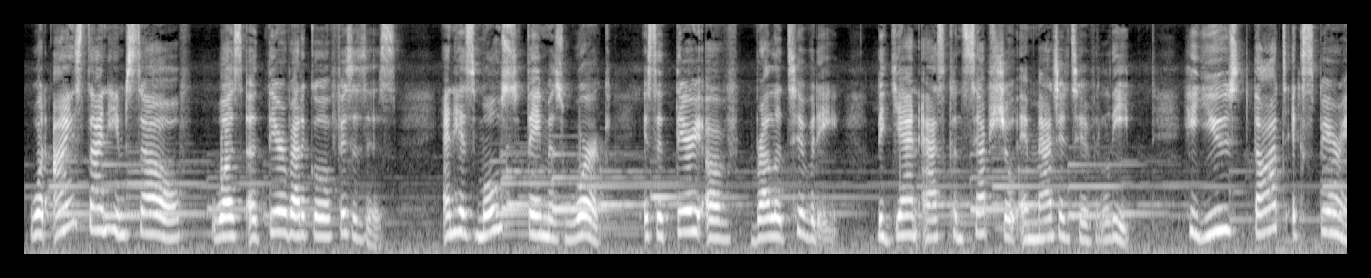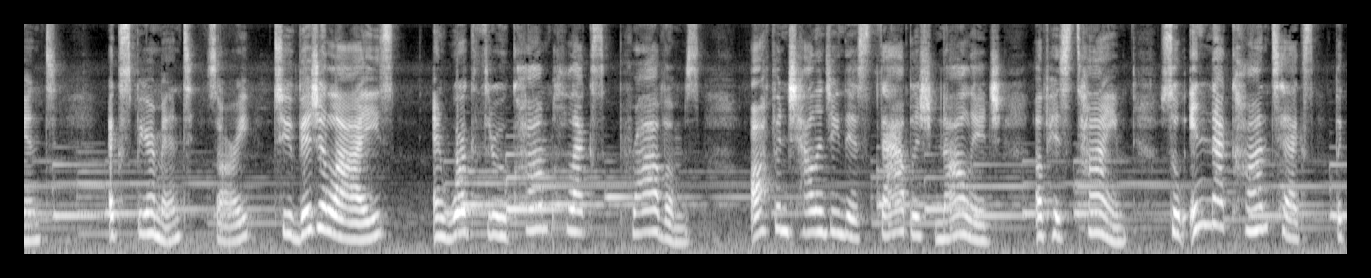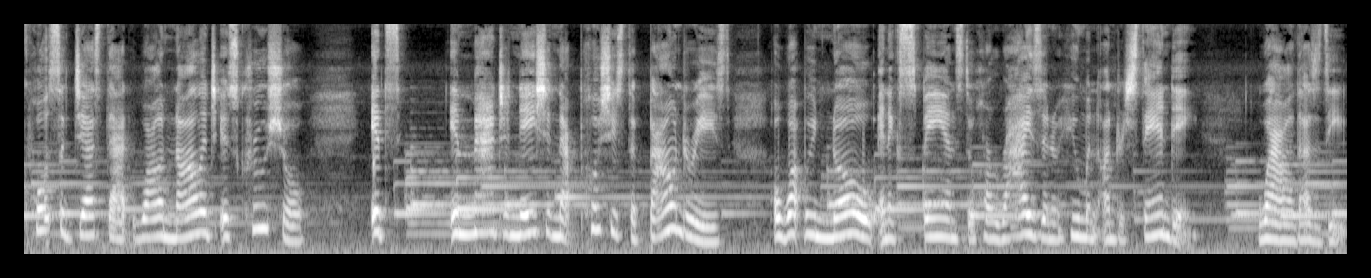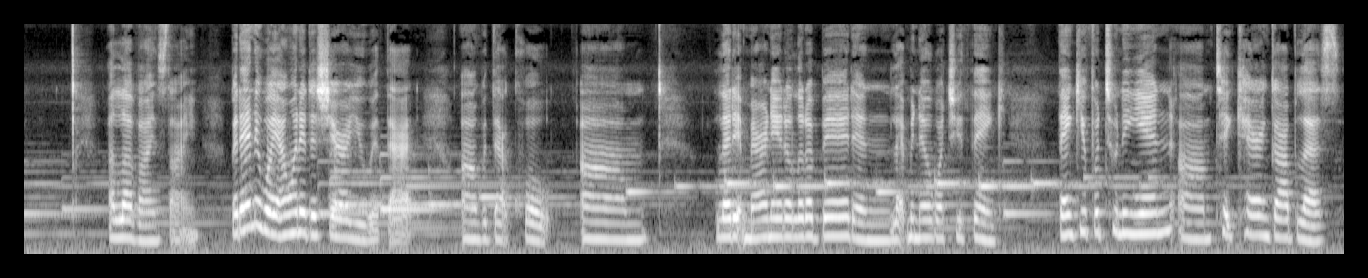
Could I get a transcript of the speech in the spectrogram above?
what Einstein himself was a theoretical physicist, and his most famous work is the theory of relativity, began as conceptual imaginative leap. He used thought experiment experiment, sorry, to visualize and work through complex problems, often challenging the established knowledge of his time. So in that context, the quote suggests that while knowledge is crucial, it's imagination that pushes the boundaries of what we know and expands the horizon of human understanding. Wow, that's deep. I love Einstein. But anyway, I wanted to share you with that, uh, with that quote. Um, let it marinate a little bit and let me know what you think. Thank you for tuning in. Um, take care and God bless.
